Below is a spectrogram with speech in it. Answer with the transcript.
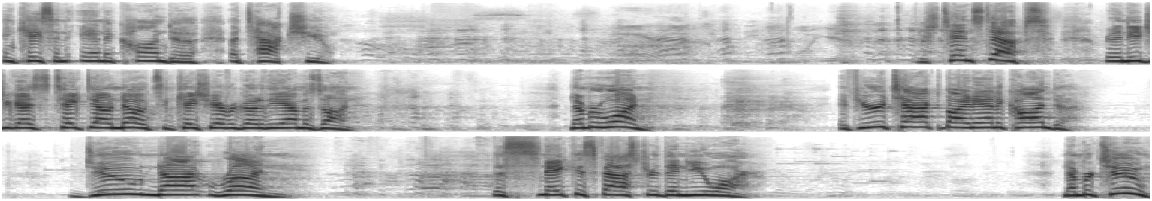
in case an anaconda attacks you. There's 10 steps. We're gonna need you guys to take down notes in case you ever go to the Amazon. Number one, if you're attacked by an anaconda, do not run. The snake is faster than you are. Number two,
